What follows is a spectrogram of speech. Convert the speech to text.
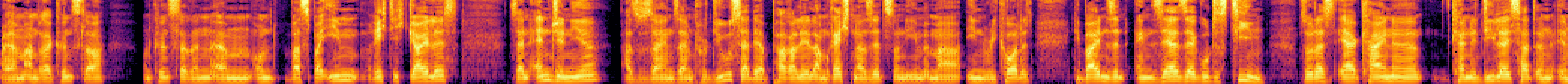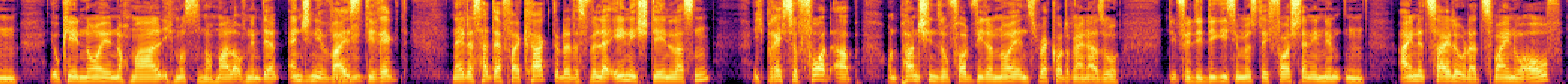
ähm, anderer Künstler und Künstlerinnen. Ähm, und was bei ihm richtig geil ist, sein Engineer, also sein, sein Producer, der parallel am Rechner sitzt und ihm immer ihn recordet, die beiden sind ein sehr, sehr gutes Team, so dass er keine, keine Delays hat im, im okay, neu, nochmal, ich muss es nochmal aufnehmen. Der Engineer weiß direkt, nee, das hat er verkackt oder das will er eh nicht stehen lassen. Ich brech sofort ab und punch ihn sofort wieder neu ins Record rein. Also die, für die Diggis, ihr müsst euch vorstellen, ihr nehmt ein, eine Zeile oder zwei nur auf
